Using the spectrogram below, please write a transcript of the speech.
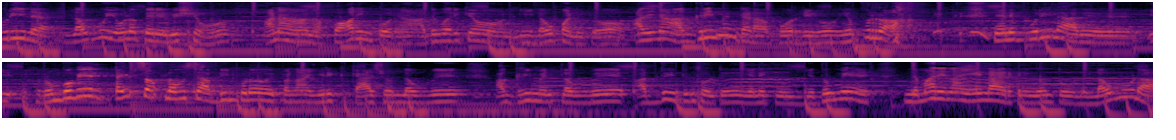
புரியல. லவ் எவ்வளோ பெரிய விஷயம்? ஆனால் நான் ஃபாரின் போகிறேன் அது வரைக்கும் நீ லவ் பண்ணிக்கோ. அது என்ன அக்ரிமெண்டடா போடுறியோ? எப்பட்றா? எனக்கு புரியல. அது ரொம்பவே டைப்ஸ் ஆஃப் லவ்ஸ் அப்படின்னு கூட இப்போல்லாம் இருக்குது கேஷுவல் லவ்வு அக்ரிமெண்ட் லவ்வு அது இதுன்னு சொல்லிட்டு எனக்கு எதுவுமே இந்த மாதிரிலாம் ஏன்டா இருக்கிறீங்கன்னு தோணுது. லவ்வுடா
